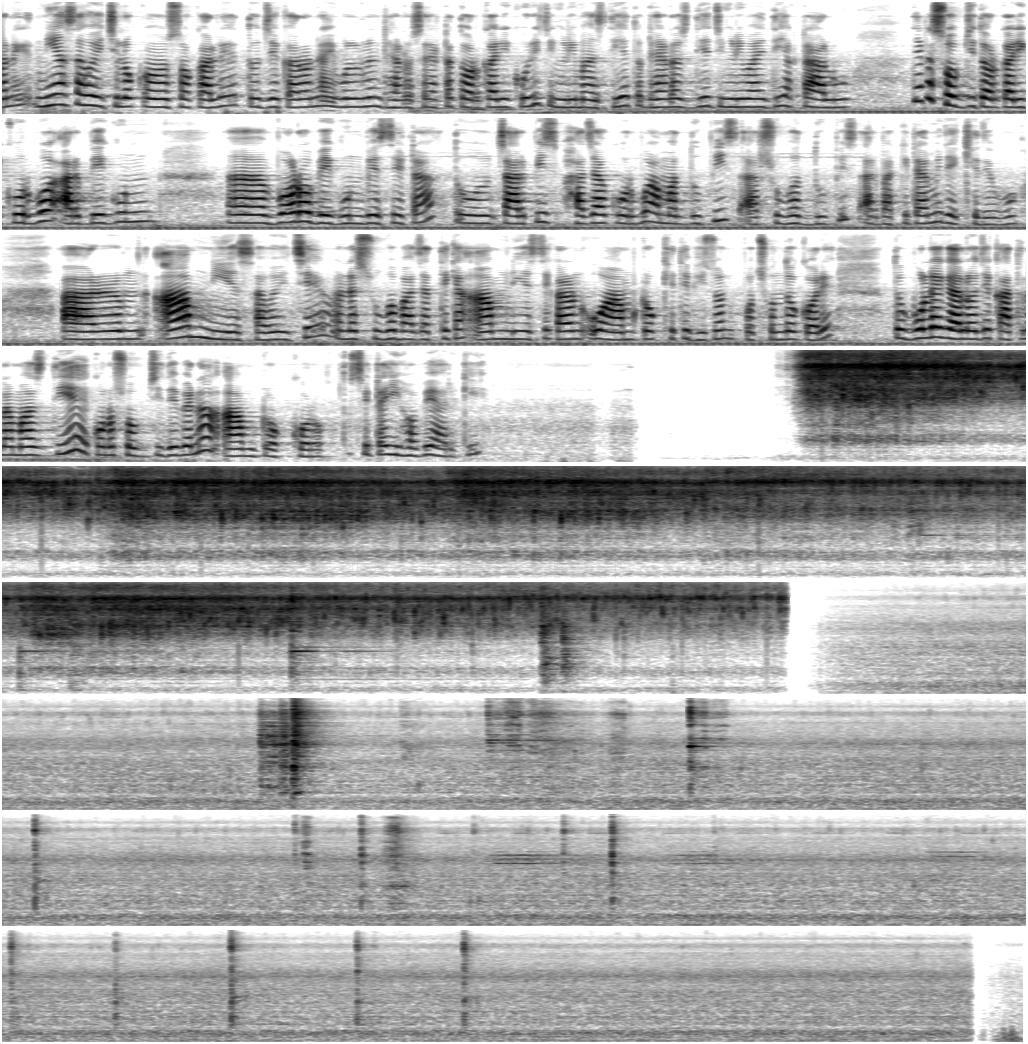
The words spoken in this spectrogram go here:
মানে নিয়ে আসা হয়েছিল সকালে। তো যে কারণে আমি বললাম ঢ্যাঁড়সের একটা তরকারি করি, চিংড়ি মাছ দিয়ে। তো ঢ্যাঁড়স দিয়ে, চিংড়ি মাছ দিয়ে একটা আলু দিয়ে একটা সবজি তরকারি করব। আর বেগুন বড় বেগুন বেশ এটা। তো চার পিস ভাজা করব, আমার দু পিস আর শুভর দু পিস আর বাকিটা আমি রেখে দেব। আর আম নিয়ে আসা হয়েছে মানে শুভ বাজার থেকে আম নিয়ে এসে কারণ ও আম টক খেতে ভীষণ পছন্দ করে। তো বলে গেল যে, কাতলা মাছ দিয়ে কোনো সবজি দেবে না, আম টক করো। তো সেটাই হবে আর কি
